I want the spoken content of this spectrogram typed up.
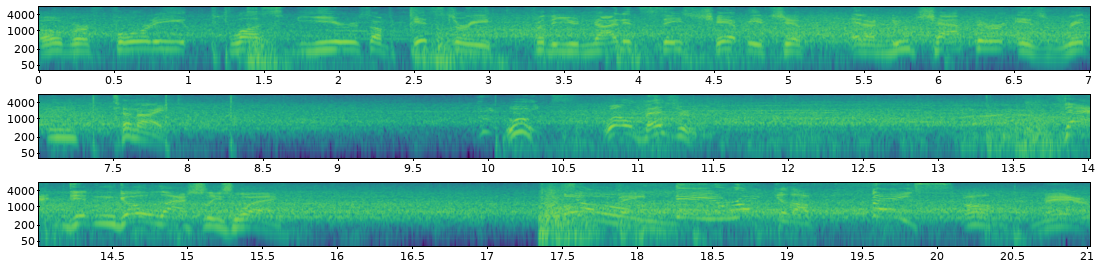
Over 40 plus years of history for the United States Championship, and a new chapter is written tonight. Ooh, well measured. That didn't go Lashley's way. The face. Oh, man.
